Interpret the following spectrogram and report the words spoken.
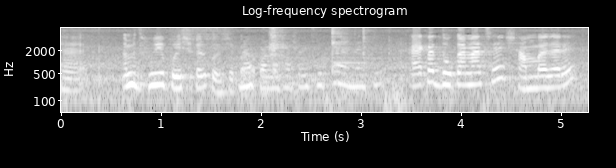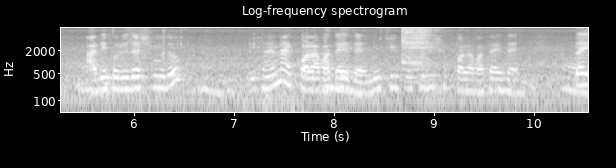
হ্যাঁ আমি ধুয়ে পরিষ্কার করেছি। একটা দোকান আছে শ্যামবাজারে আদি হরিদাস মধু। এখানে না কলা পাতায় দেয় লুচি কচুরি সব কলা পাতায় দেয়। তাই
